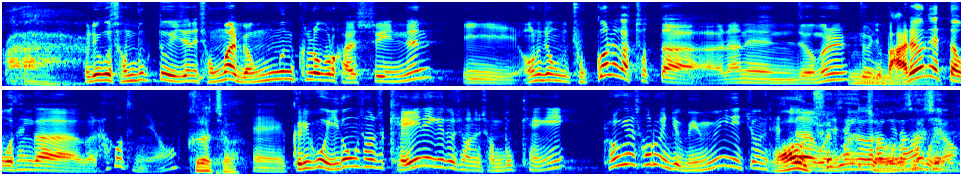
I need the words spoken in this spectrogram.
아, 그리고 전북도 이제는 정말 명문 클럽으로 갈 수 있는 이 어느 정도 조건을 갖췄다라는 점을 좀 이제 음. 마련했다고 생각을 하거든요. 그렇죠 예, 그리고 이동 선수 개인에게도 저는 전북행이 결국엔 서로 이제 윈윈이 좀 어, 됐다고 이제 생각을 하기도 사실 하고요.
